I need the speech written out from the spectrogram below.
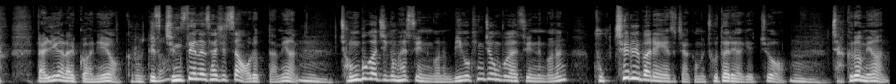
난리가 날 거 아니에요. 그렇죠. 래서 증세는 사실상 어렵다면 음. 정부가 지금 할 수 있는 거는 미국 행정부가 할 수 있는 거는 국채를 발행해서 자금을 조달해야겠죠. 음. 자 그러면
